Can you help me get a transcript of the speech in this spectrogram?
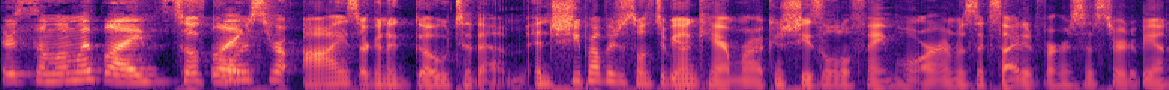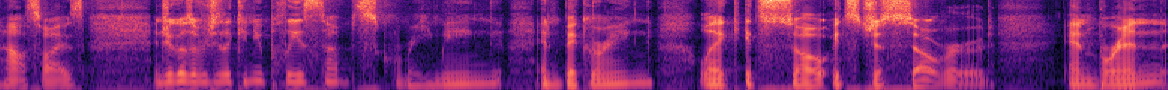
there's someone with lights So of like, course your eyes are gonna go to them, and she probably just wants to be on camera because she's a little fame whore and was excited for her sister to be on Housewives. And she goes over, she's like, "Can you please stop screaming and bickering? Like it's so, it's just so rude." And Bryn,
